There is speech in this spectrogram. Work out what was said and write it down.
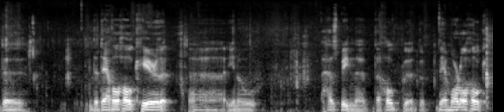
the the Devil Hulk here, that uh, you know has been the, the Hulk, the, the, the immortal Hulk,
